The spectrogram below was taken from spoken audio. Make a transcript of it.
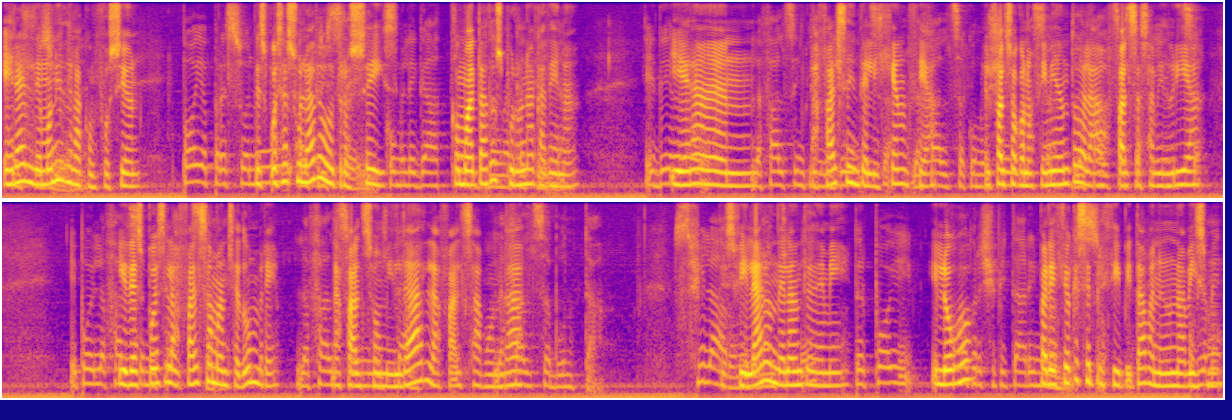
era el demonio de la confusión. Después a su lado otros seis, como atados por una cadena. Y eran la falsa inteligencia, el falso conocimiento, la falsa sabiduría. Y después la falsa mansedumbre, la falsa humildad, la falsa bondad. Desfilaron delante de mí y luego pareció que se precipitaban en un abismo.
